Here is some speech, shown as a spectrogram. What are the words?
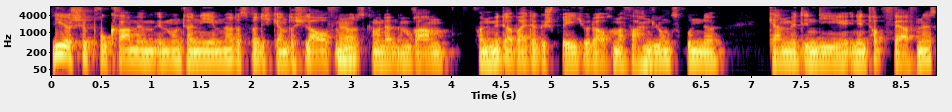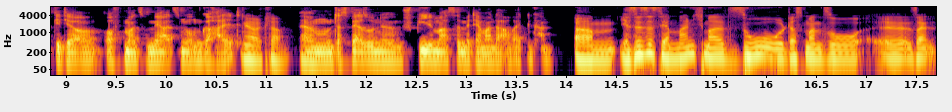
Leadership-Programme im, im, Unternehmen, ne? das würde ich gern durchlaufen. Ja. Ne? Das kann man dann im Rahmen von einem Mitarbeitergespräch oder auch einer Verhandlungsrunde gern mit in die in den Topf werfen. Ne? Es geht ja oftmals um mehr als nur um Gehalt. Ja, klar. Ähm, das wäre so eine Spielmasse, mit der man da arbeiten kann. Ähm, jetzt ist es ja manchmal so, dass man so, äh, sein,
